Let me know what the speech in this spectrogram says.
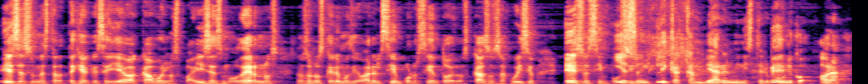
Esa es una estrategia que se lleva a cabo en los países modernos. Nosotros queremos llevar el 100% de los casos a juicio. Eso es Y imposible. eso implica cambiar el Ministerio Público. Ahora,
